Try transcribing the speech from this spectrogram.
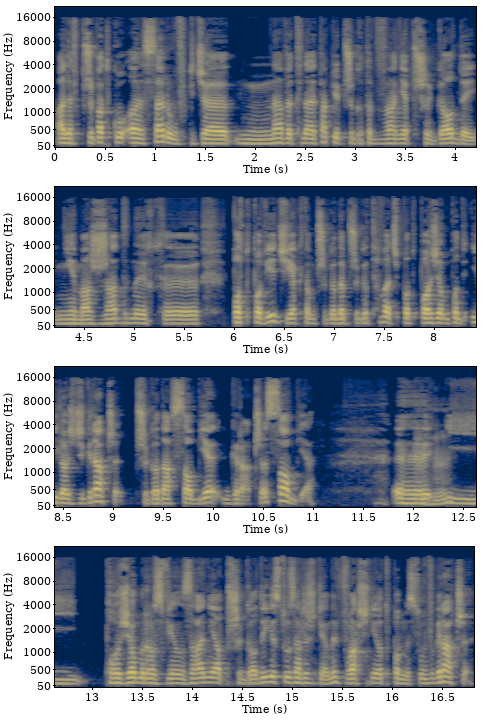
Ale w przypadku OSR-ów, gdzie nawet na etapie przygotowywania przygody nie ma żadnych y, podpowiedzi, jak tą przygodę przygotować pod poziom, pod ilość graczy. Przygoda sobie, gracze sobie. E, mhm. I poziom rozwiązania przygody jest uzależniony właśnie od pomysłów graczy.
